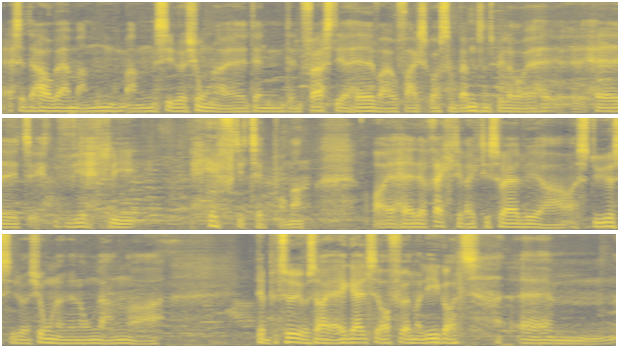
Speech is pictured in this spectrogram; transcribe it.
altså der har jo været mange, mange situationer. Øh, den, den første, jeg havde, var jo faktisk også som badmintonspiller, hvor jeg øh, havde et, et virkelig hæftigt temperament. Og jeg havde det rigtig, rigtig svært ved at, at styre situationerne nogle gange, og det betød jo så, at jeg ikke altid opførte mig lige godt. Øhm,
